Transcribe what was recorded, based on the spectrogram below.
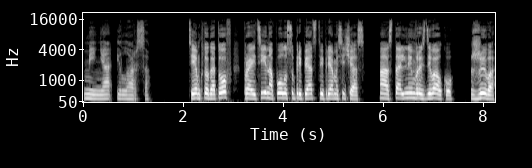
меня и Ларса. «Тем, кто готов, пройти на полосу препятствий прямо сейчас, а остальным в раздевалку. Живо!»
